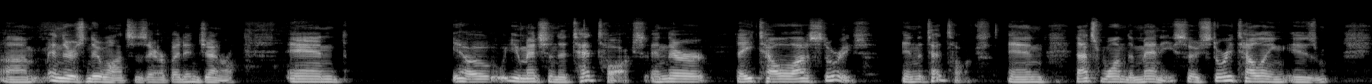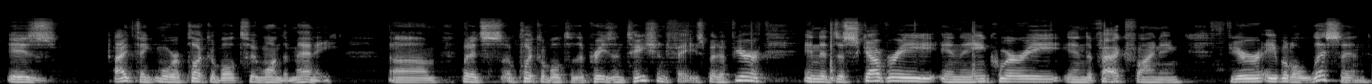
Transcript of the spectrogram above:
Um, and there's nuances there, but in general. And you know, you mentioned the TED Talks, and they're they tell a lot of stories in the TED Talks, and that's one to many. So storytelling is is I think more applicable to one to many, um, but it's applicable to the presentation phase. But if you're in the discovery, in the inquiry, in the fact finding, if you're able to listen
